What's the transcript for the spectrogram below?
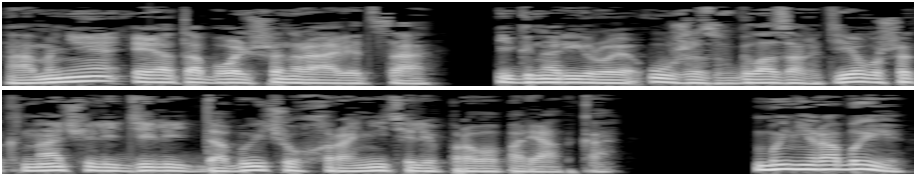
А мне это больше нравится. Игнорируя ужас в глазах девушек, начали делить добычу хранители правопорядка. «Мы не рабы,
